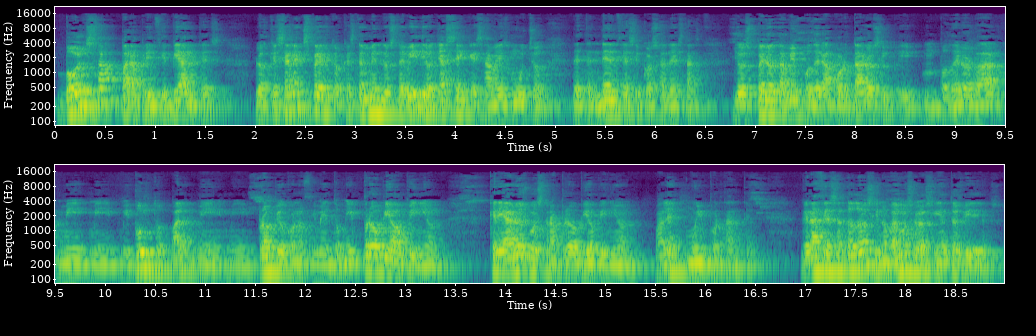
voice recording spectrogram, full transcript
Bolsa para principiantes. Los que sean expertos, que estén viendo este vídeo, ya sé que sabéis mucho de tendencias y cosas de estas. Yo espero también poder aportaros y, poderos dar mi, punto, ¿vale? Mi, mi, propio conocimiento, mi propia opinión. Crearos vuestra propia opinión, ¿vale? Muy importante. Gracias a todos y nos vemos en los siguientes vídeos.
